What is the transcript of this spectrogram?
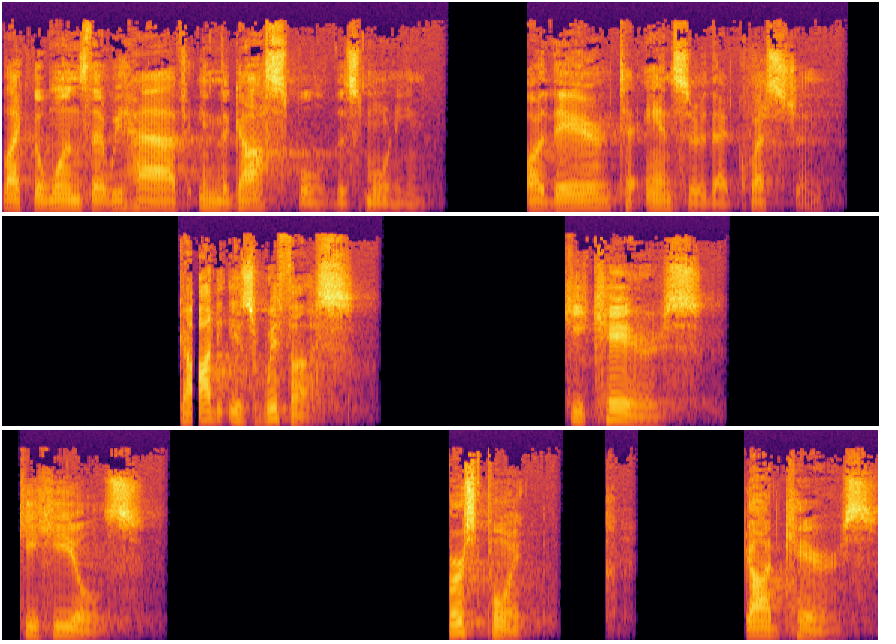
like the ones that we have in the gospel this morning are there to answer that question. God is with us. He cares. he heals. First point God cares.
